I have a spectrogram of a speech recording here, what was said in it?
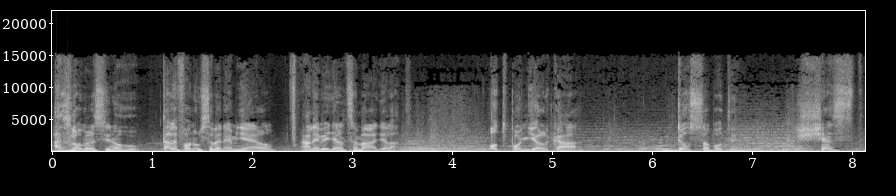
a zlomil si nohu. Telefon u sebe neměl a nevěděl, co má dělat. Od pondělka do soboty. Šest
